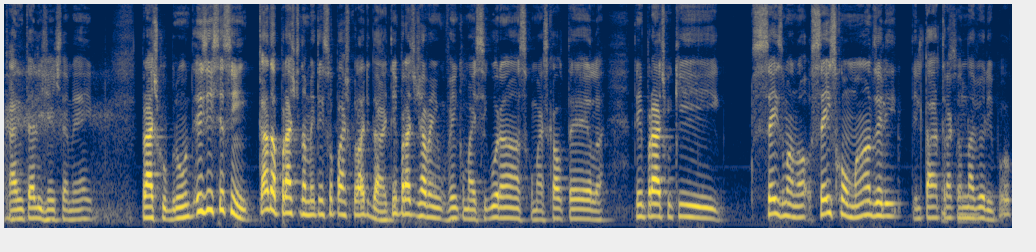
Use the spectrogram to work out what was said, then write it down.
cara inteligente também. Prático Bruno. Existe assim, cada prático também tem sua particularidade. Tem prático que já vem, vem com mais segurança, com mais cautela. Tem prático que seis, mano, seis comandos ele, ele tá atracando o navio ali. Pô,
